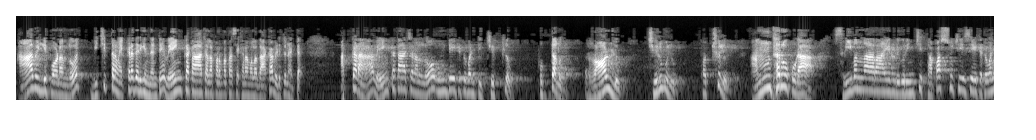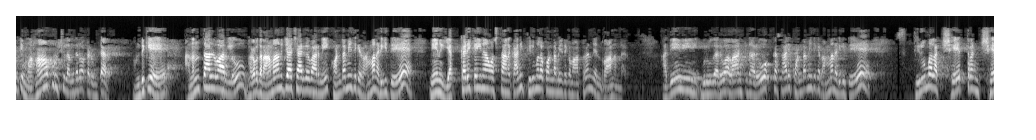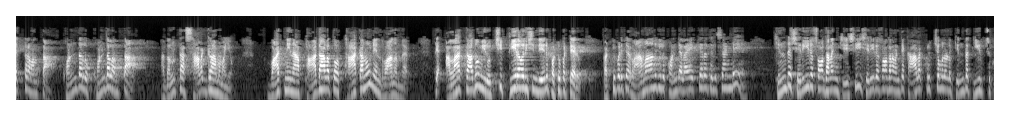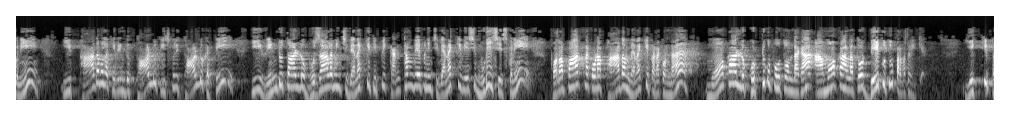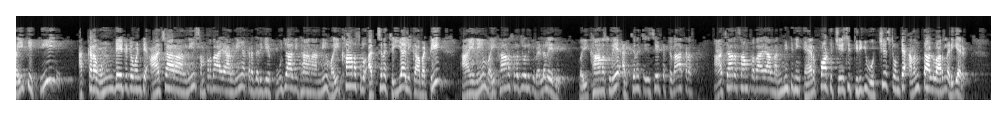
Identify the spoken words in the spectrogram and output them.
ఆ వెళ్ళిపోవడంలో విచిత్రం ఎక్కడ జరిగిందంటే వెంకటాచల పర్వత శిఖరముల దాకా వెడుతున్నట్ట. అక్కడ వెంకటాచలంలో ఉండేటటువంటి చెట్లు పుట్టలు రాళ్ళు చెరువులు పక్షులు అందరూ కూడా శ్రీమన్నారాయణుడి గురించి తపస్సు చేసేటటువంటి మహాపురుషులందరూ అక్కడ ఉంటారు. అందుకే అనంతాళ్వార్లు భగవద్ రామానుజాచార్యుల వారిని కొండ మీదకి రమ్మని అడిగితే నేను ఎక్కడికైనా వస్తాను కానీ తిరుమల కొండ మీదకి మాత్రం నేను రానన్నారు. అదేమి గురువుగారు అలా అంటున్నారు. ఒక్కసారి కొండ మీదకి రమ్మని అడిగితే తిరుమల క్షేత్రం క్షేత్రం అంతా కొండలు కొండలంతా అదంతా సాలగ్రామమయం. వాటిని నా పాదాలతో తాకను నేను రానన్నారు. అంటే అలా కాదు మీరు వచ్చి తీరవలసిందే అని పట్టుపట్టారు. పట్టుపడితే రామానుజులు కొండ ఎలా ఎక్కారో తెలుసా అండి? కింద శరీర శోధనం చేసి శరీర శోధనం అంటే కాలకృత్యములను కింద తీర్చుకుని ఈ పాదములకి రెండు తాళ్ళు తీసుకుని తాళ్ళు కట్టి ఈ రెండు తాళ్ళు భుజాల నుంచి వెనక్కి తిప్పి కంఠం వైపు నుంచి వెనక్కి వేసి ముడేసేసుకుని పొరపాటున కూడా పాదం వెనక్కి పడకుండా మోకాళ్ళు కొట్టుకుపోతుండగా ఆ మోకాళ్ళతో డేకుతూ పర్వతం ఎక్కారు. ఎక్కి పైకెక్కి అక్కడ ఉండేటటువంటి ఆచారాల్ని సంప్రదాయాల్ని అక్కడ జరిగే పూజా విధానాన్ని వైఖానసులు అర్చన చెయ్యాలి కాబట్టి ఆయనేం వైఖానసుల జోలికి వెళ్ళలేదు. వైఖానసులే అర్చన చేసేటట్టుగా అక్కడ ఆచార సాంప్రదాయాలన్నింటినీ ఏర్పాటు చేసి తిరిగి వచ్చేస్తుంటే అనంతాళ్వార్లు అడిగారు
